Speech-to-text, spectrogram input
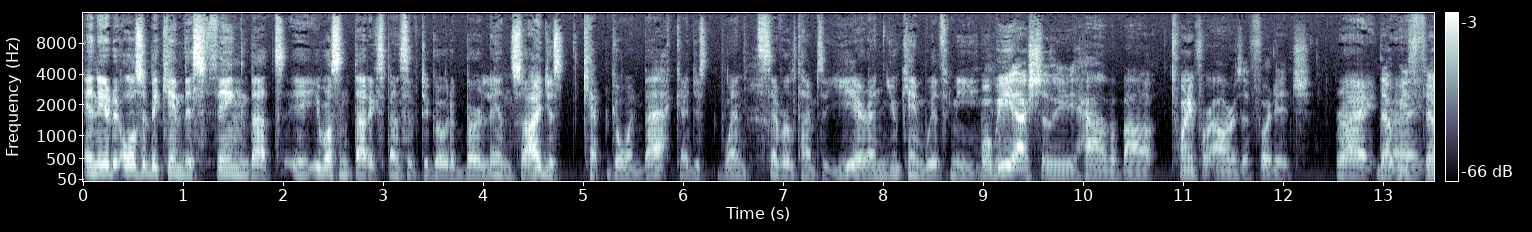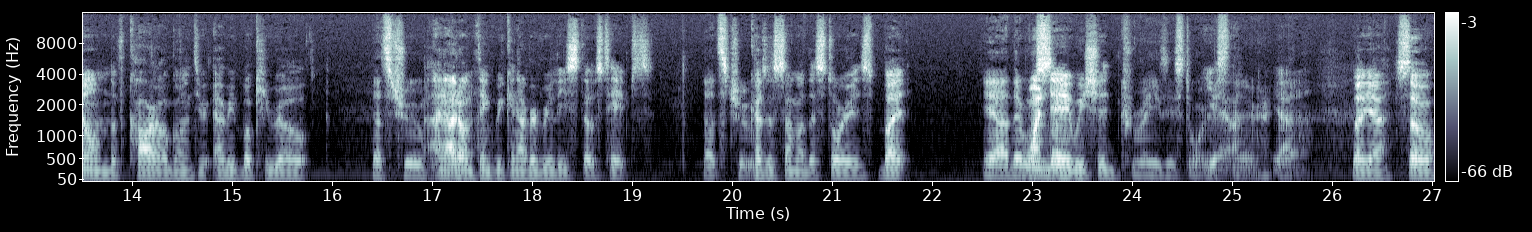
and it also became this thing that it wasn't that expensive to go to Berlin. So I just kept going back. I just went several times a year. And you came with me. Well, we actually have about 24 hours of footage Right. that we filmed of Carl going through every book he wrote, That's true. and I don't think we can ever release those tapes That's true. because of some of the stories. But Yeah, there was one day we should. crazy stories Yeah, there. yeah. But yeah, so.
